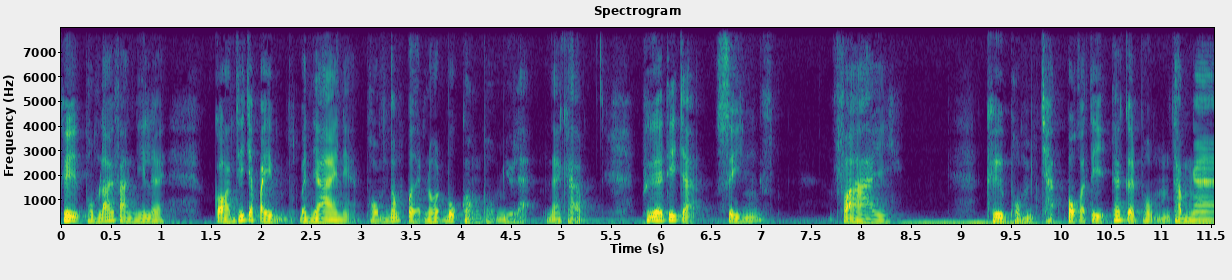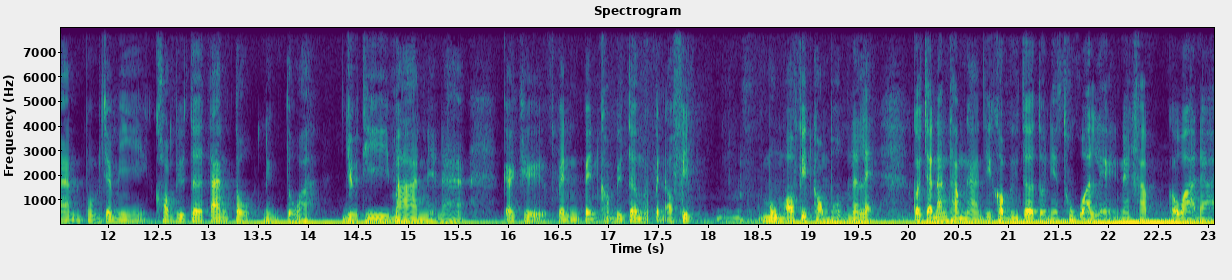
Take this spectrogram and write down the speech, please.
คือผมเล่าให้ฟังนี้เลย ก่อนที่จะไปบรรยายเนี่ยผมต้องเปิดโน้ตบุ๊กของผมอยู่แหละนะครับ เพื่อที่จะ sync ไฟล์คือผมปกติถ้าเกิดผมทำงาน ผมจะมีคอมพิวเตอร์ตั้งโต๊ะหนึ่งตัว อยู่ที่บ้านเนี่ยนะฮะก็คือเป็นเป็นคอมพิวเตอร์เหมือนเป็นออฟฟิศมุมออฟฟิศของผมนั่นแหละ ก็จะนั่งทำงานที่คอมพิวเตอร์ตัวนี้ทุกวันเลยนะครับก็ว่าได้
